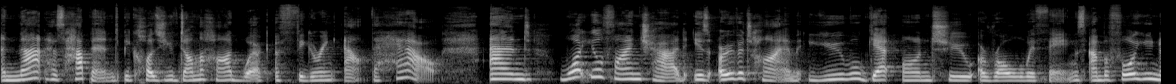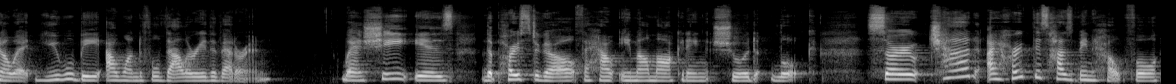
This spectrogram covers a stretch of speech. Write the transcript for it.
And that has happened because you've done the hard work of figuring out the how. And what you'll find, Chad, is over time, you will get onto a roll with things. And before you know it, you will be our wonderful Valerie the veteran where she is the poster girl for how email marketing should look. So, Chad, I hope this has been helpful.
